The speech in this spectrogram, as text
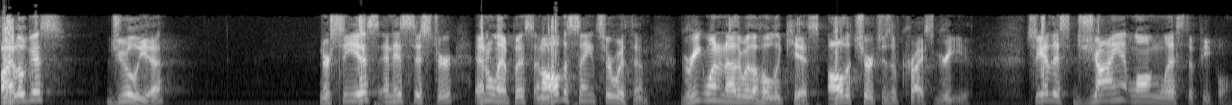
Philologus, Julia, Narcissus and his sister, and Olympas, and all the saints who are with him. Greet one another with a holy kiss. All the churches of Christ greet you. So you have this giant long list of people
